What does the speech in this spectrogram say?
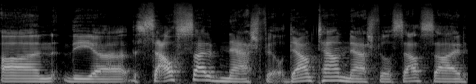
on the uh, the south side of Nashville, downtown Nashville, south side,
